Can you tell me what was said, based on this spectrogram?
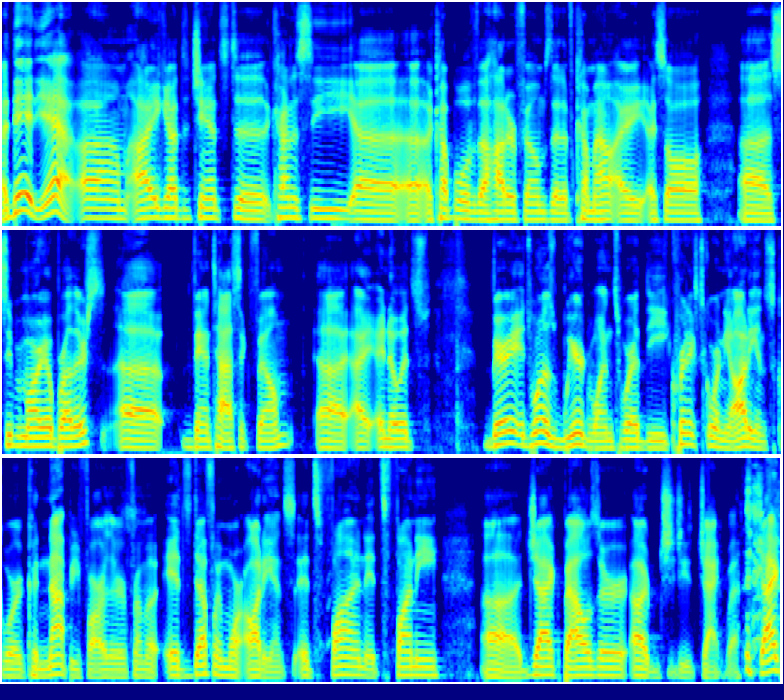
I did, yeah. Um, I got the chance to kind of see uh, a- couple of the hotter films that have come out. I, I saw uh, Super Mario Brothers, uh, fantastic film. Uh, I, I know it's very, it's one of those weird ones where the critic score and the audience score could not be farther from a. It's definitely more audience. It's fun. It's funny. Uh, Jack Bowser, uh, Jack Jack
